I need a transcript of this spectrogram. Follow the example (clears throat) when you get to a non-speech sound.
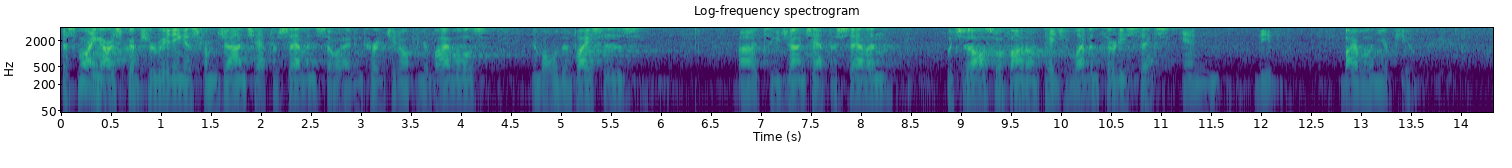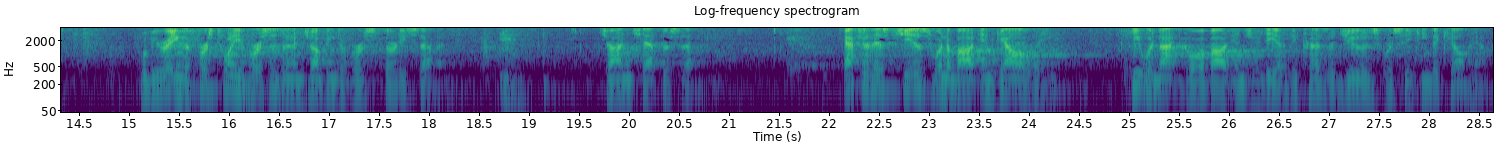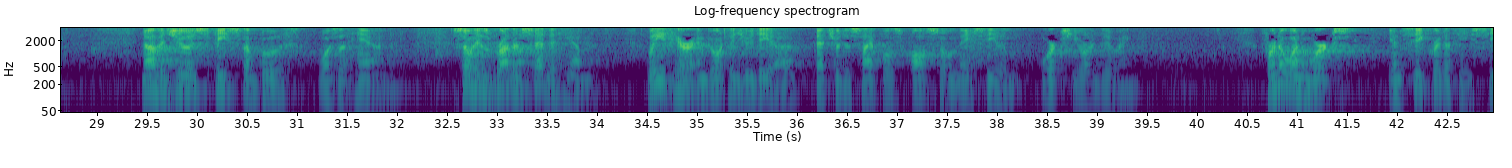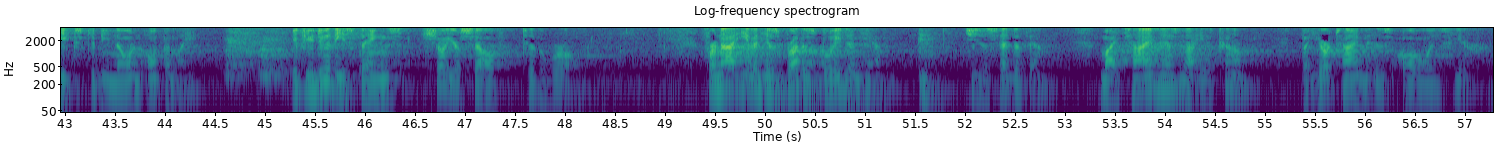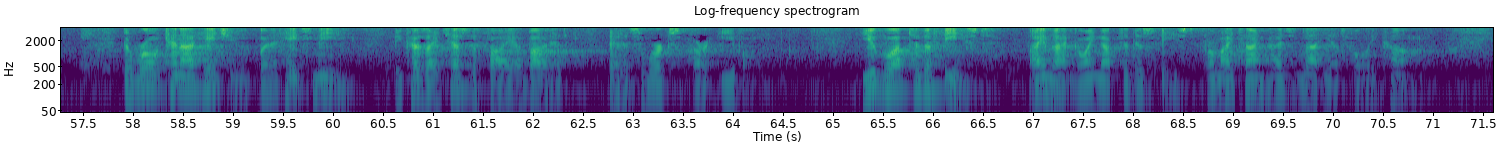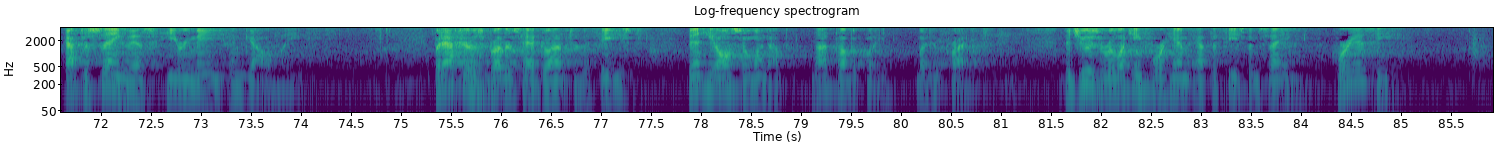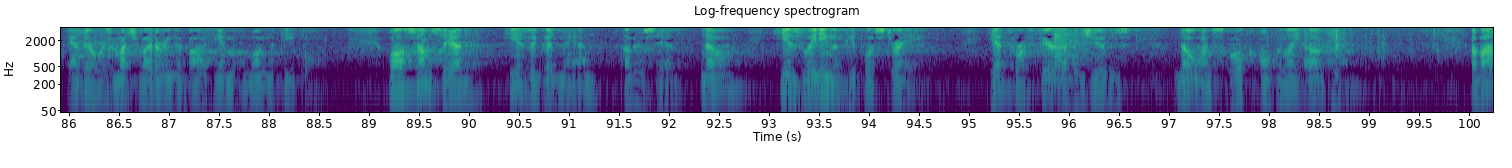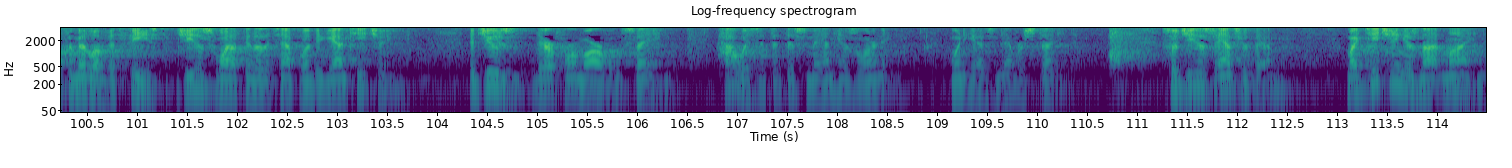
This morning, our scripture reading is from John chapter 7, so I'd encourage you to open your Bibles, your mobile devices, uh, to John chapter 7, which is also found on page 1136 in the Bible in your pew. We'll be reading the first 20 verses and then jumping to verse 37. (clears throat) John chapter 7. After this, Jesus went about in Galilee. He would not go about in Judea because the Jews were seeking to kill him. Now the Jews' feast of booths was at hand. So his brothers said to him, Leave here and go to Judea, that your disciples also may see the works you are doing. For no one works in secret if he seeks to be known openly. If you do these things, show yourself to the world. For not even his brothers believed in him. (clears throat) Jesus said to them, My time has not yet come, but your time is always here. The world cannot hate you, but it hates me because I testify about it that its works are evil. You go up to the feast. I am not going up to this feast, for my time has not yet fully come. After saying this, he remained in Galilee. But after his brothers had gone up to the feast, then he also went up, not publicly, but in private. The Jews were looking for him at the feast and saying, Where is he? And there was much muttering about him among the people. While some said, He is a good man, others said, No, he is leading the people astray. Yet for fear of the Jews, no one spoke openly of him. About the middle of the feast, Jesus went up into the temple and began teaching. The Jews therefore marveled, saying, How is it that this man has learning when he has never studied? So Jesus answered them, My teaching is not mine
